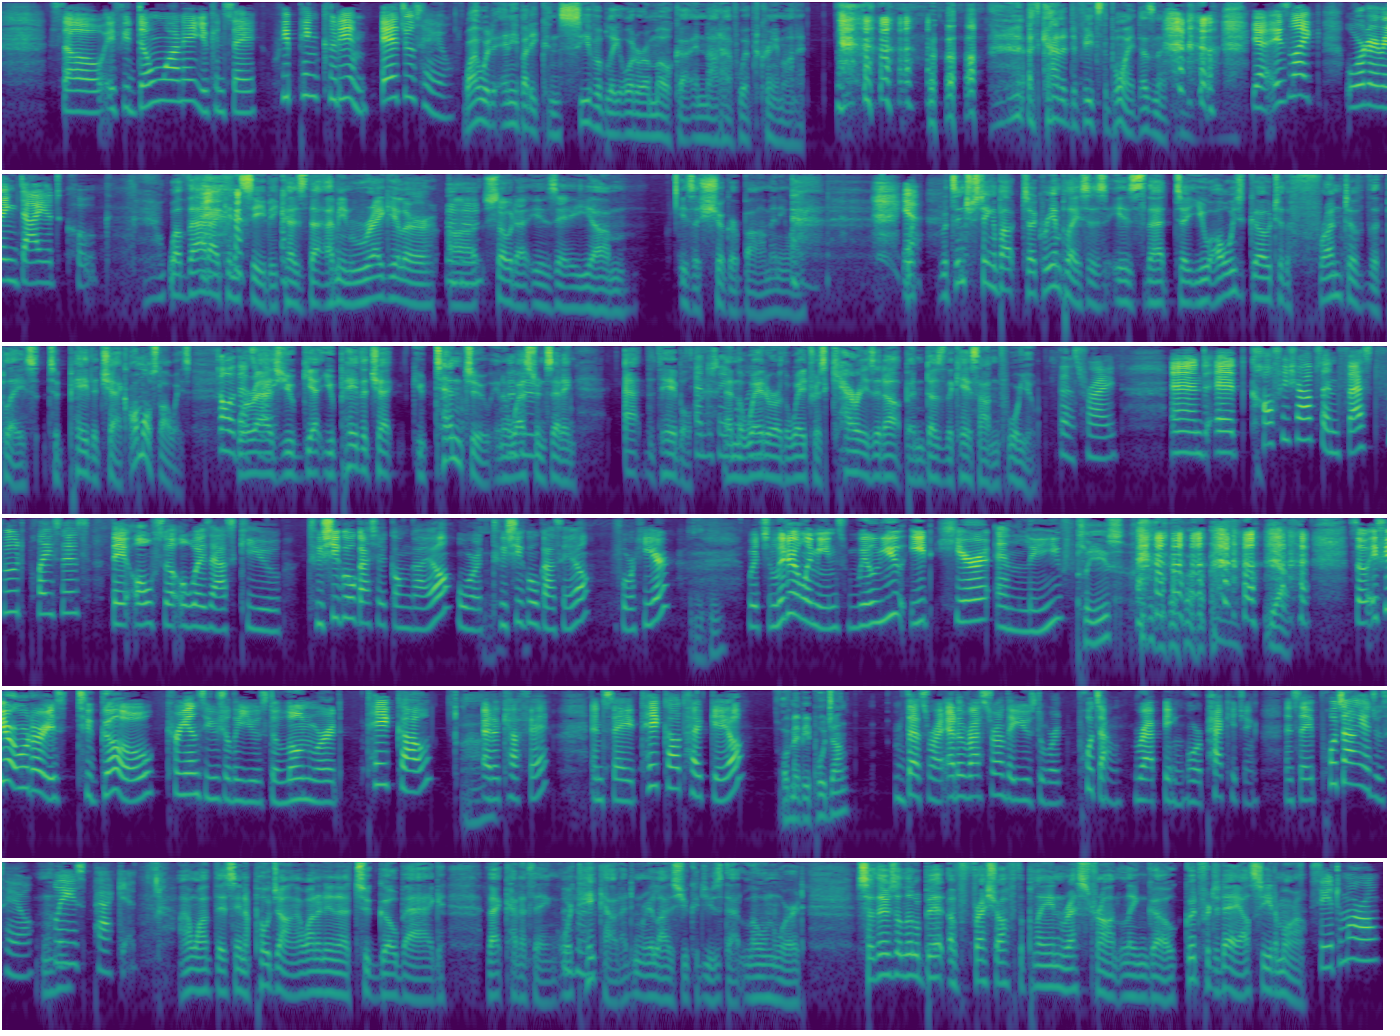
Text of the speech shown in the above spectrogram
So if you don't want it, you can say whipping cream 빼주세요. Why would anybody conceivably order a mocha and not have whipped cream on it? that kind of defeats the point, doesn't it? Yeah, it's like ordering diet coke. Well, that I can see because the, I mean, regular uh, soda is a um, is a sugar bomb anyway. Yeah. What's interesting about uh, Korean places is that uh, you always go to the front of the place to pay the check, almost always. Oh, that's Whereas right. Mm-hmm. you get you pay the check, you tend to in a Western setting at the table, At the and the table, waiter or the waitress carries it up and does the kesan for you. That's right. And at coffee shops and fast food places, they also always ask you 드시고 가실 건가요? Or 드시고 가세요? For here. Which literally means, will you eat here and leave? Please, yeah. So if your order is to go, Koreans usually use the loan word take out at a cafe and say take out 할게요. Or maybe 포장. That's right. At a restaurant, they use the word 포장, wrapping or packaging, and say 포장해 주세요. Please pack it. I want this in a pojang. I want it in a to-go bag, that kind of thing. Or takeout. I didn't realize you could use that loan word. So there's a little bit of fresh off the plane restaurant lingo. Good for today. I'll see you tomorrow. See you tomorrow.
